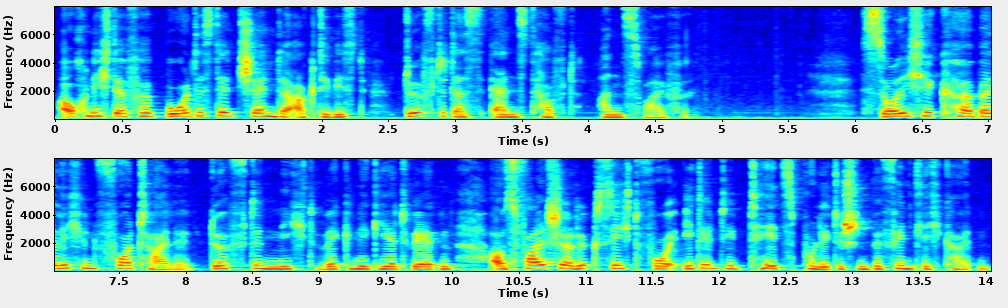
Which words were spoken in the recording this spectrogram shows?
auch nicht der verbohrteste Gender-Aktivist, dürfte das ernsthaft anzweifeln. Solche körperlichen Vorteile dürften nicht wegnegiert werden aus falscher Rücksicht vor identitätspolitischen Befindlichkeiten.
